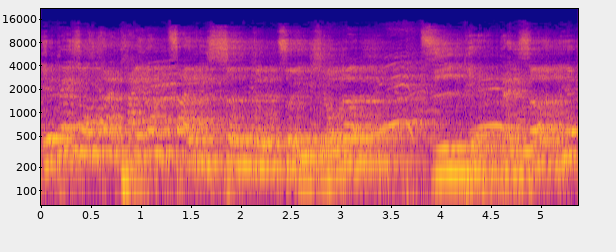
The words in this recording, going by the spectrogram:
也可以说是在台东在一生根追求的知变根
